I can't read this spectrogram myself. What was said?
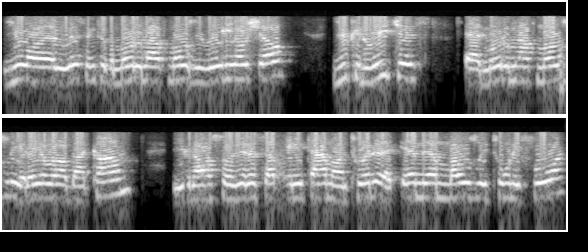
you are listening to the Motormouth Mosley radio show. You can reach us at motormouthmosley at AOL.com. You can also hit us up anytime on Twitter at mmmosley24.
